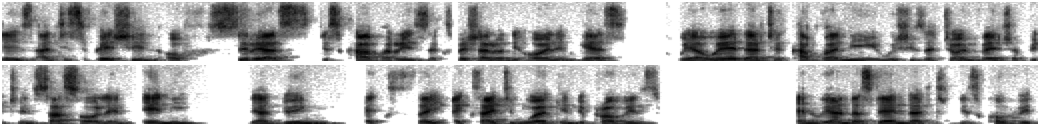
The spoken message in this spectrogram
There's anticipation of serious discoveries, especially on the oil and gas. We are aware that a company, which is a joint venture between Sasol and Eni, they are doing exciting work in the province. And we understand that this COVID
